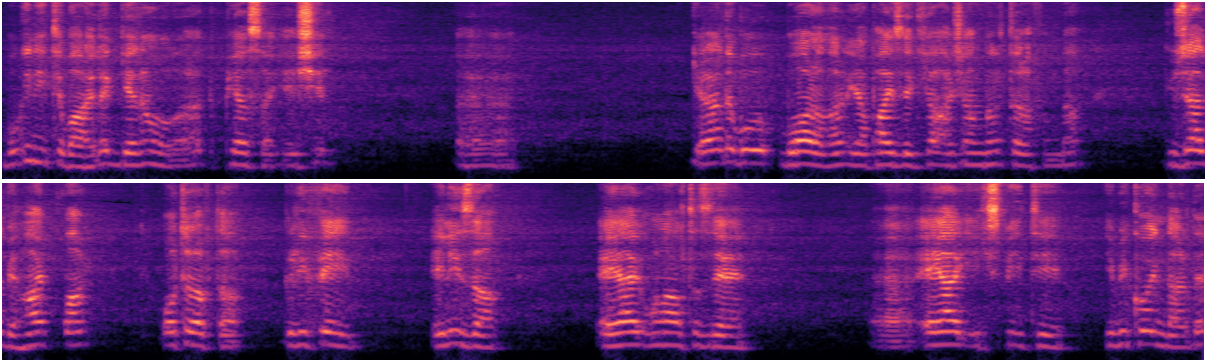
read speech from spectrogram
Bugün itibariyle genel olarak piyasa yeşil. E, genelde bu bu aralar yapay zeka ajanları tarafında güzel bir hype var. O tarafta Griffin, Eliza, AI16Z, e, AI XBT gibi coinlerde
